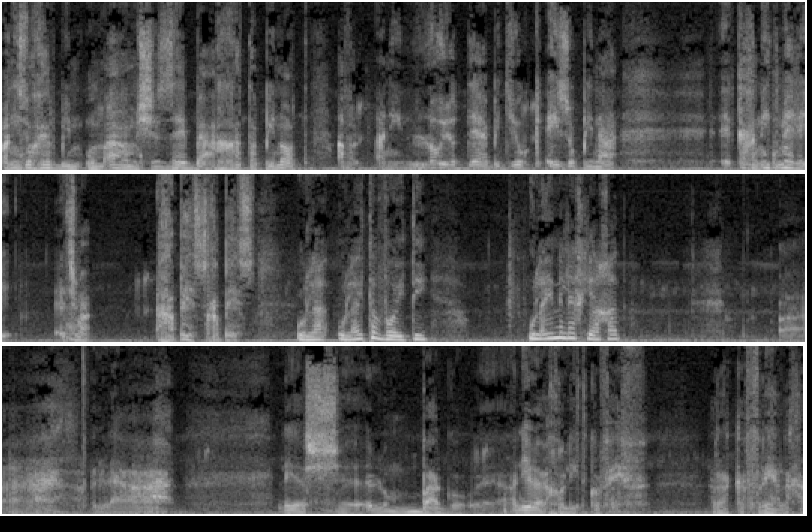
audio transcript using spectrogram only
אני זוכר במעומעם שזה באחת הפינות, אבל אני לא יודע בדיוק איזו פינה. אה, ככה נדמה לי. תשמע, חפש, חפש. אולי, אולי תבוא איתי? אולי נלך יחד? לא, לי יש אה, לומבגו, אני לא יכול להתכופף. רק אפריע לך.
